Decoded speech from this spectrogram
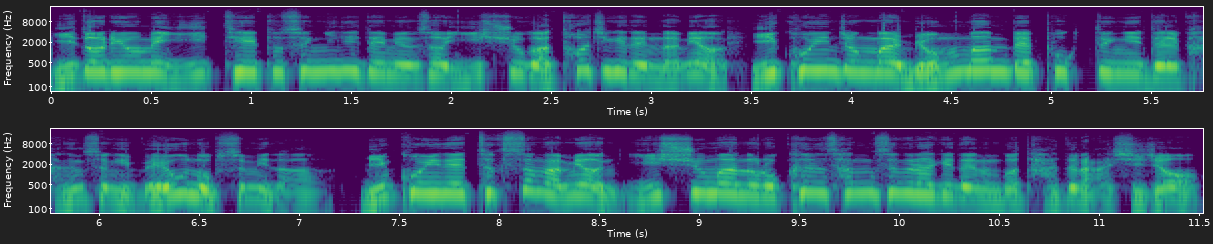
이더리움의 ETF 승인이 되면서 이슈가 터지게 된다면 이 코인 정말 몇만 배 폭등이 될 가능성이 매우 높습니다. 민코인의 특성하면 이슈만으로 큰 상승을 하게 되는 거 다들 아시죠?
